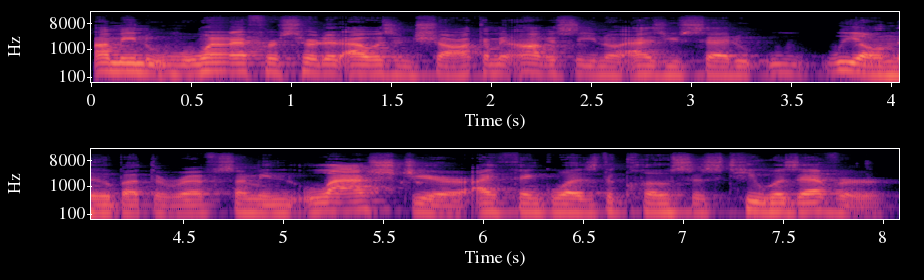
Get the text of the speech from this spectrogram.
I mean, when I first heard it, I was in shock. I mean, obviously, you know, as you said, we all knew about the rifts. I mean, last year I think was the closest he was ever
